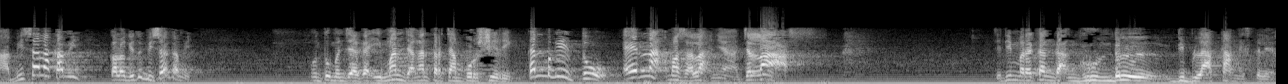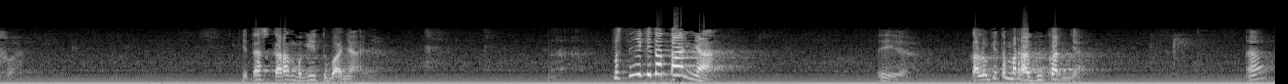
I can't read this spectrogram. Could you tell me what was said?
Ah, bisalah kami. Kalau gitu bisa kami. Untuk menjaga iman jangan tercampur syirik. Kan begitu. Enak masalahnya, jelas. Jadi mereka nggak grundel di belakang istilahnya. Kita sekarang begitu banyaknya. Nah, mestinya kita tanya. Iya. Kalau kita meragukannya. Nah,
